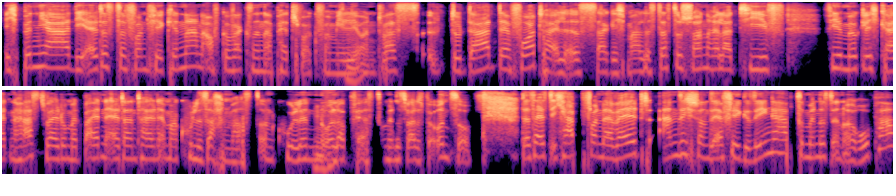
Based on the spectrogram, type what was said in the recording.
ich bin ja die älteste von vier Kindern, aufgewachsen in einer Patchwork-Familie. Mhm. Und was du da der Vorteil ist, sage ich mal, ist, dass du schon relativ viel Möglichkeiten hast, weil du mit beiden Elternteilen immer coole Sachen machst und cool in den mhm. Urlaub fährst. Zumindest war das bei uns so. Das heißt, ich habe von der Welt an sich schon sehr viel gesehen gehabt, zumindest in Europa.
